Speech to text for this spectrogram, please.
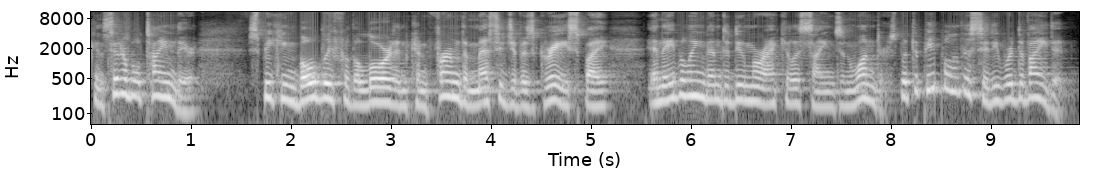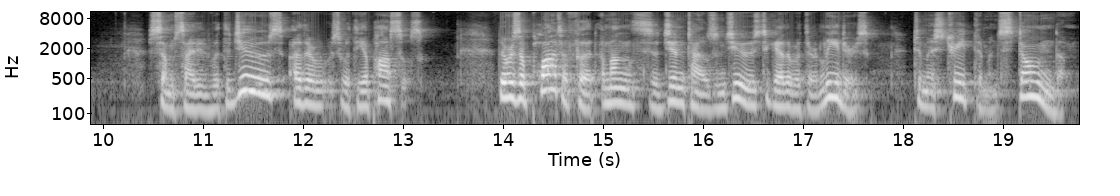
considerable time there, speaking boldly for the Lord and confirmed the message of His grace by enabling them to do miraculous signs and wonders. But the people of the city were divided. Some sided with the Jews, others with the apostles. There was a plot afoot amongst the Gentiles and Jews, together with their leaders, to mistreat them and stone them.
